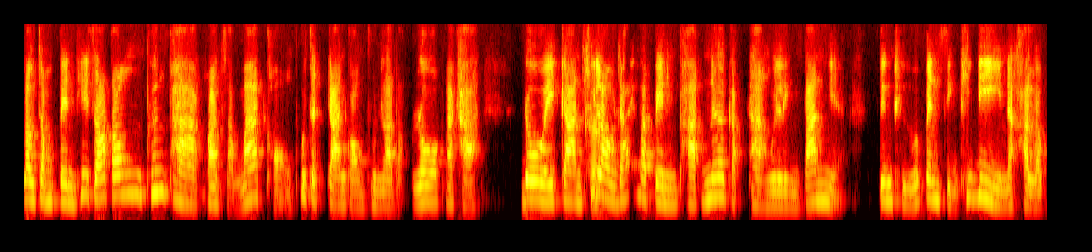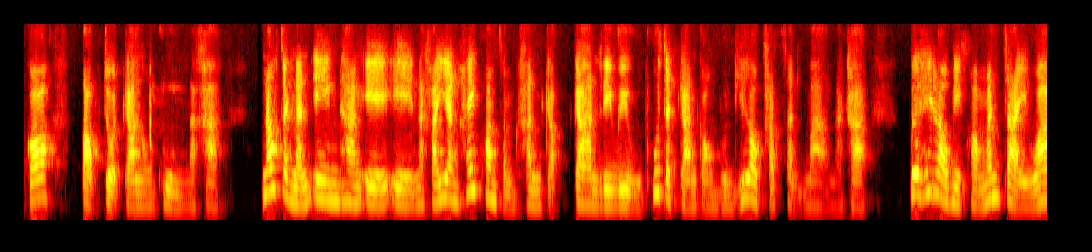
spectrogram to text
เราจำเป็นที่จะต้องพึ่งพาความสามารถของผู้จัดการกองทุนระดับโลกนะคะ โดยการที่เราได้มาเป็นพาร์ทเนอร์กับทางวิลลิงตันเนี่ยจึงถือว่าเป็นสิ่งที่ดีนะคะ แล้วก็ตอบโจทย์การลงทุนนะคะ นอกจากนั้นเองทาง AAA นะคะ ยังให้ความสำคัญกับการรีวิว ผู้จัดการกองทุนที่เราคัดสรรมานะคะ เพื่อให้เรามีความมั่นใจว่า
